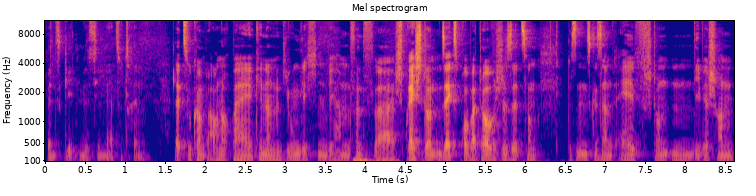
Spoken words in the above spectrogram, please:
wenn es geht, ein bisschen mehr zu trennen. Dazu kommt auch noch bei Kindern und Jugendlichen, wir haben fünf äh, Sprechstunden, sechs probatorische Sitzungen. Das sind insgesamt elf Stunden, die wir schon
